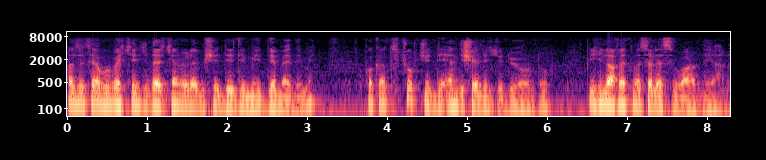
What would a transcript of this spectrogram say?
Hazreti Ebu Bekir giderken öyle bir şey dedi mi demedi mi? Fakat çok ciddi endişeli gidiyordu bir hilafet meselesi vardı yani.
